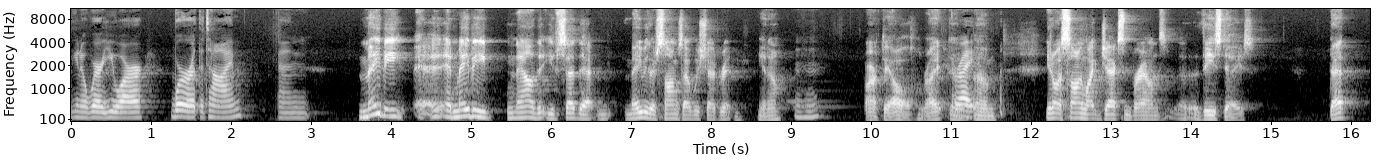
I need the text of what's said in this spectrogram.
you know where you are were at the time, and maybe and maybe now that you've said that maybe there's songs i wish i'd written you know? Mm-hmm. aren't they all right? Right. um, you know a song like jackson browne's uh, these days that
